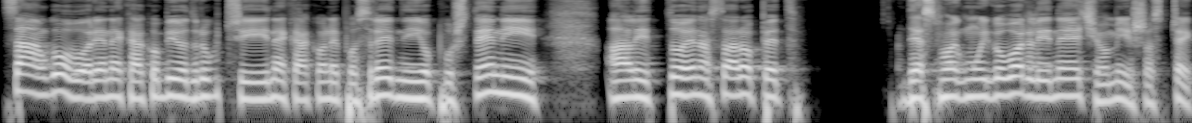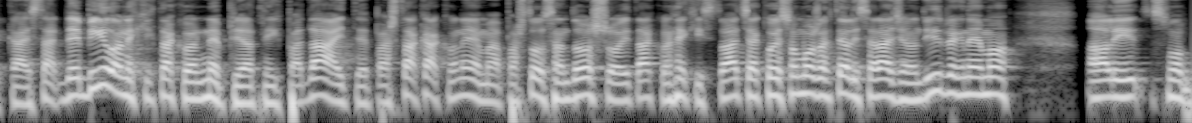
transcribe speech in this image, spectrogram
sam govor je nekako bio drugčiji, nekako neposredniji, opušteniji, ali to je jedna stvar opet gde smo mu i govorili nećemo Mišo, čekaj, stari. Gde je bilo nekih tako neprijatnih, pa dajte, pa šta, kako nema, pa što sam došao i tako nekih situacija koje smo možda htjeli sa rađenom da izbjegnemo, ali smo,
